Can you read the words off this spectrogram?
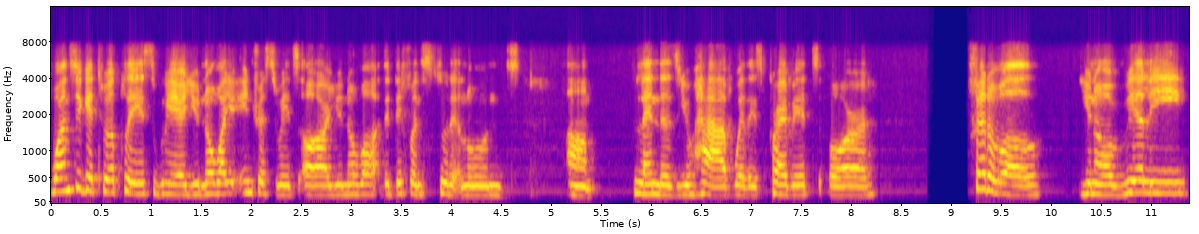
once you get to a place where you know what your interest rates are you know what the different student loans um, lenders you have, whether it's private or federal, you know, really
